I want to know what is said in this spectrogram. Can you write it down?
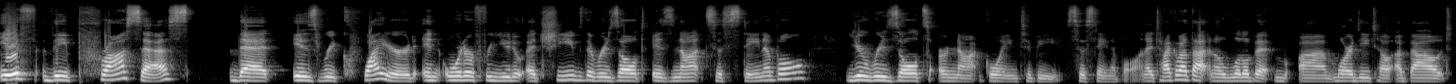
if the process that is required in order for you to achieve the result is not sustainable, your results are not going to be sustainable. And I talk about that in a little bit uh, more detail about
